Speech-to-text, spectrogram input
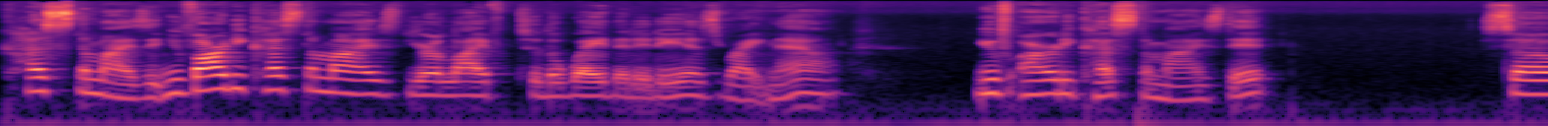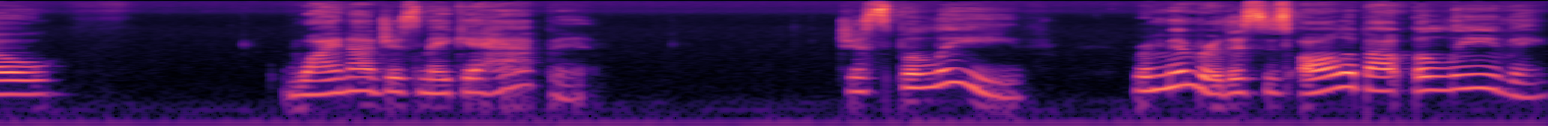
customize it. You've already customized your life to the way that it is right now, you've already customized it. So why not just make it happen? Just believe. Remember, this is all about believing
